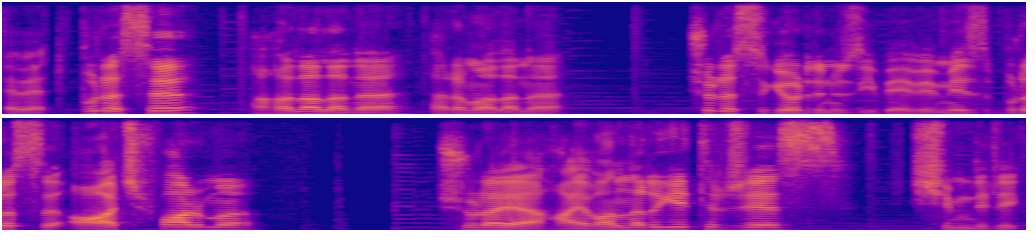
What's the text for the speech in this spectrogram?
Evet burası tahıl alanı, tarım alanı. Şurası gördüğünüz gibi evimiz. Burası ağaç farmı. Şuraya hayvanları getireceğiz. Şimdilik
